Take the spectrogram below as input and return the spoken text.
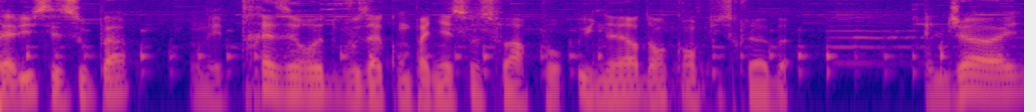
Salut, c'est Soupa. On est très heureux de vous accompagner ce soir pour une heure dans Campus Club. Enjoy!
